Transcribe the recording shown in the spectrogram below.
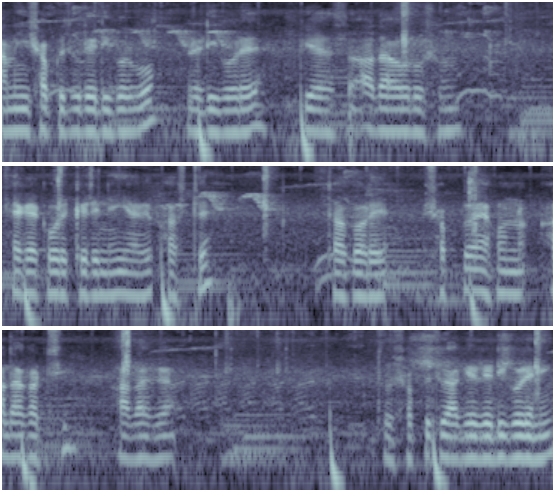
আমি সব কিছু রেডি করব রেডি করে পেঁয়াজ, আদা ও রসুন এক এক করে কেটে নিই আগে ফার্স্টে তারপরে সব, এখন আদা কাটছি আদা তো সব কিছু আগে রেডি করে নিই,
